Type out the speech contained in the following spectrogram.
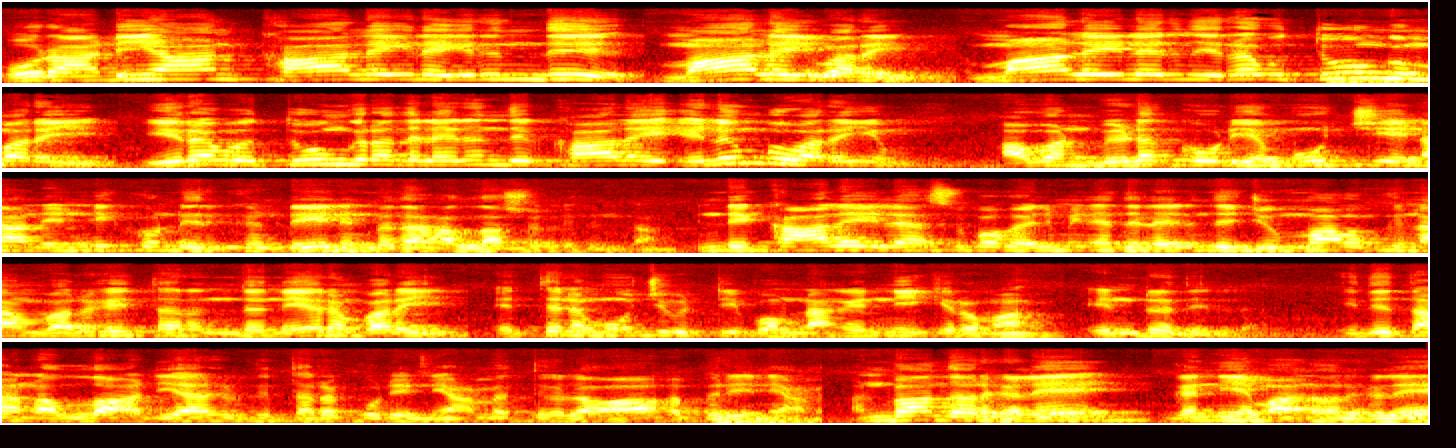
ஒரு அடியான் காலையில இருந்து மாலை வரை மாலையில இருந்து இரவு தூங்கும் வரை இரவு தூங்குறதுல இருந்து காலை எலும்பு வரையும் அவன் விடக்கூடிய மூச்சியை நான் எண்ணிக்கொண்டிருக்கின்றேன் என்பதாக அல்லாஹ் சொல்லுகின்றான். இன்றைய காலையில சுபக எழுமினதிலிருந்து ஜும்மாவுக்கு நாம் வருகை தர இந்த நேரம் வரை எத்தனை மூச்சு விட்டிப்போம் நாங்கள் எண்ணிக்கிறோமா? என்றதில்லை. இதுதான் அல்லாஹ் அடியார்களுக்கு தரக்கூடிய நியாமத்துகள். ஆக பெரிய நியாமம். அன்பாந்தவர்களே கண்ணியமானவர்களே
